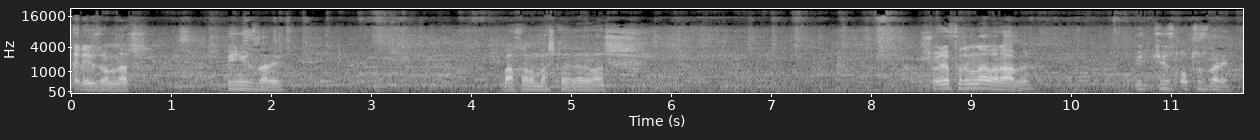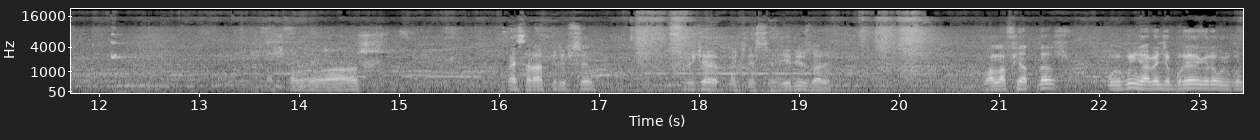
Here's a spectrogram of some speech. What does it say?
televizyonlar. 1100 lira. Bakalım başka neler var. Şöyle fırınlar var abi. 330 lira. Başka ne var? Mesela Philips'in süpürge makinesi 700 lira. Valla fiyatlar uygun ya bence buraya göre uygun.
